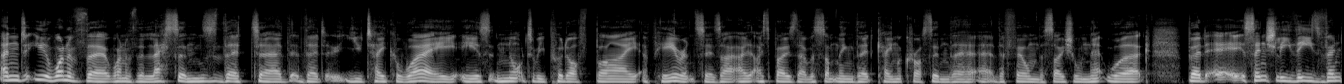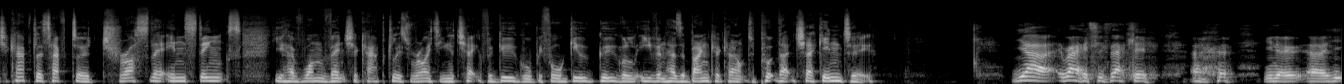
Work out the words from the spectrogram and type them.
And you know, one of the one of the lessons that uh, that you take away is not to be put off by appearances. I, I suppose that was something that came across in the uh, the film, The Social Network. But essentially, these venture capitalists have to trust their instincts. You have one venture capitalist writing a check for Google before Google even has a bank account to put that check into. Yeah, right, exactly. Uh, you know, uh, he,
